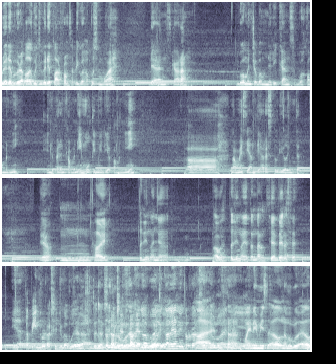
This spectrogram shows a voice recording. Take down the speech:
Udah ada beberapa lagu juga di platform tapi gue hapus semua. Dan sekarang gue mencoba mendirikan sebuah company, independent company, multimedia company. eh, namanya Siantiares Studio Limited. Ya, hmm, hai. Tadi nanya apa? Tadi nanya tentang Sianteres ya? Iya. Tapi introduction juga boleh lah. Introduction juga boleh. kalian dulu boleh. aja. Kalian introduction Hai, dulu aja. my name is L, nama gue L.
